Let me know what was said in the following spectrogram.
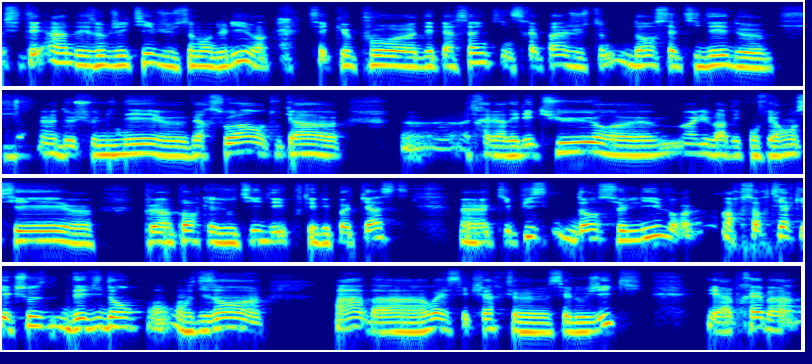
c'était un des objectifs justement du livre, c'est que pour des personnes qui ne seraient pas justement dans cette idée de, de cheminer vers soi, en tout cas à travers des lectures, aller voir des conférenciers, peu importe les outils, d'écouter des podcasts, qui puissent dans ce livre en ressortir quelque chose d'évident en, se disant ah bah ouais, c'est clair que c'est logique. Et après, ben,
